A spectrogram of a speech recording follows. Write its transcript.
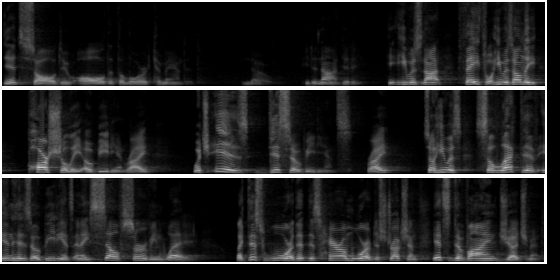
Did Saul do all that the Lord commanded? No, he did not, did he? He, he was not faithful. He was only partially obedient, right? Which is disobedience, right? So he was selective in his obedience in a self serving way. Like this war, this herem war of destruction, it's divine judgment.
